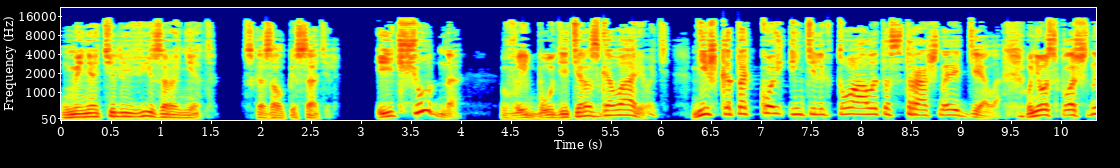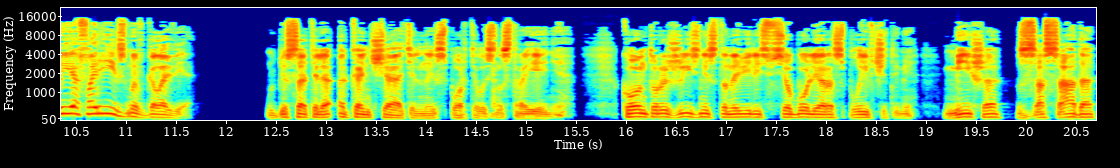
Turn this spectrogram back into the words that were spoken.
«У меня телевизора нет», — сказал писатель. «И чудно! Вы будете разговаривать. Мишка такой интеллектуал, это страшное дело. У него сплошные афоризмы в голове. У писателя окончательно испортилось настроение. Контуры жизни становились все более расплывчатыми. Миша, засада,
